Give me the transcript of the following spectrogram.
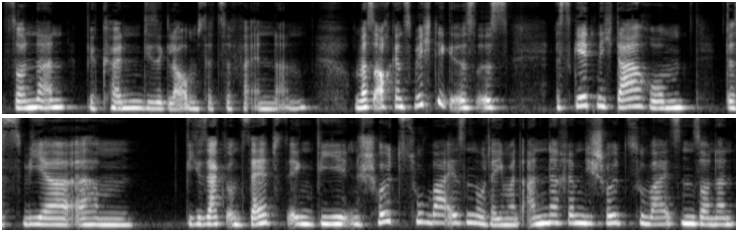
sondern wir können diese Glaubenssätze verändern. Und was auch ganz wichtig ist, ist, es geht nicht darum, dass wir, ähm, wie gesagt, uns selbst irgendwie eine Schuld zuweisen oder jemand anderem die Schuld zuweisen, sondern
